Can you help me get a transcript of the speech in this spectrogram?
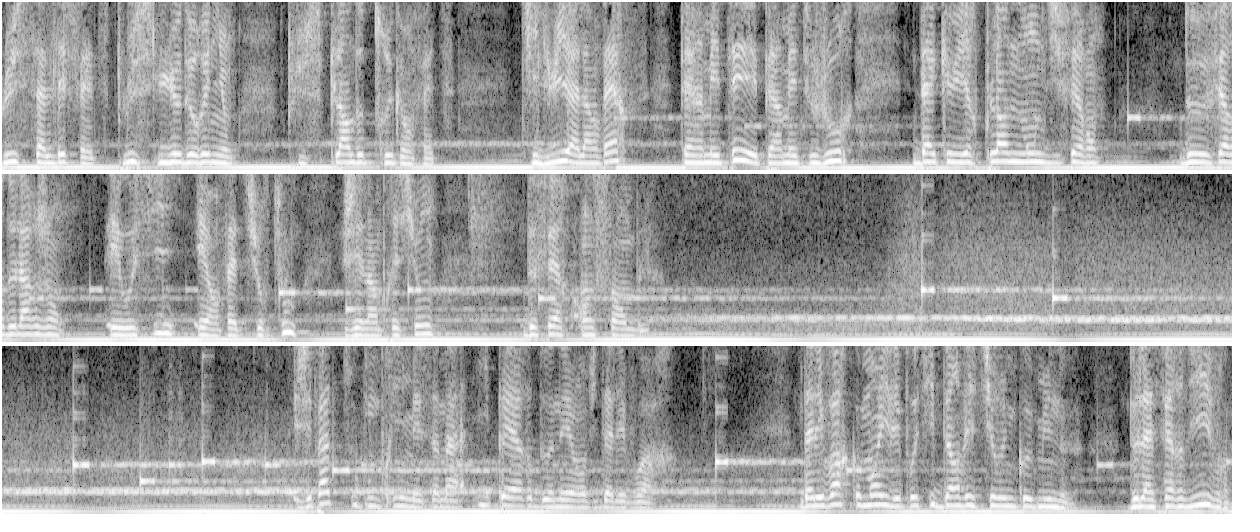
plus salle des fêtes, plus lieu de réunion, plus plein d'autres trucs en fait. Qui lui, à l'inverse, permettait et permet toujours d'accueillir plein de monde différents, de faire de l'argent, et aussi, et en fait surtout, j'ai l'impression, de faire ensemble. J'ai pas tout compris, mais ça m'a hyper donné envie d'aller voir. D'aller voir comment il est possible d'investir une commune, de la faire vivre,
